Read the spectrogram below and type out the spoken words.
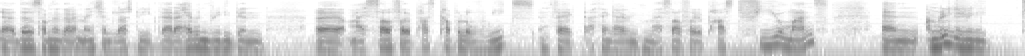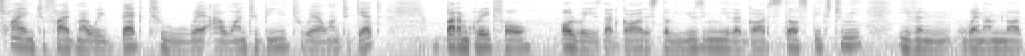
uh, this is something that I mentioned last week, that I haven't really been uh, myself for the past couple of weeks. In fact, I think I haven't been myself for the past few months, and I'm really, really trying to find my way back to where I want to be, to where I want to get. But I'm grateful always that God is still using me, that God still speaks to me, even when I'm not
